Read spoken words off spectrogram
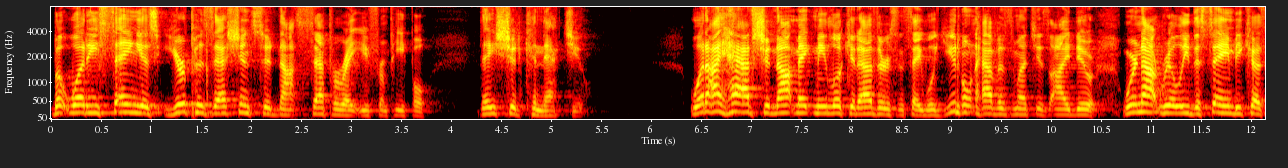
But what he's saying is your possessions should not separate you from people, they should connect you. What I have should not make me look at others and say, well, you don't have as much as I do. We're not really the same because,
